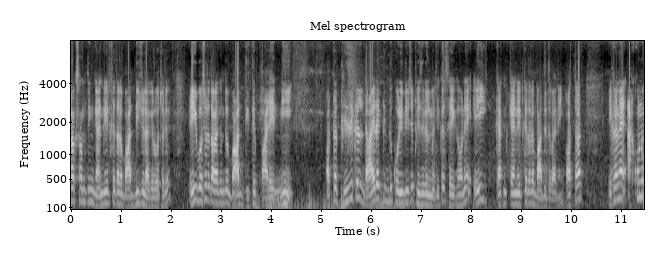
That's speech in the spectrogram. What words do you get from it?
লাখ সামথিং ক্যান্ডিডেটকে তারা বাদ দিয়েছিল আগের বছরে, এই বছরে তারা কিন্তু বাদ দিতে পারেনি। অর্থাৎ ফিজিক্যাল ডাইরেক্ট কিন্তু করিয়ে দিয়েছে ফিজিক্যাল মেডিকেল সেই কারণে এই ক্যান্ডিডেটকে তারা বাদ দিতে পারেনি। অর্থাৎ এখানে এখনও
